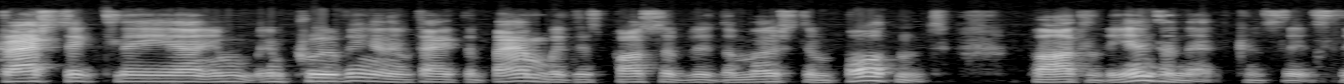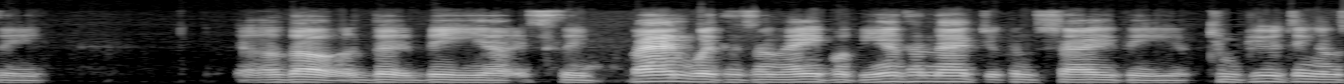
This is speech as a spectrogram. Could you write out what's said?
drastically uh, improving, and in fact, the bandwidth is possibly the most important part of the internet because it's the although the the uh, it's the bandwidth has enabled the internet. You can say the computing and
